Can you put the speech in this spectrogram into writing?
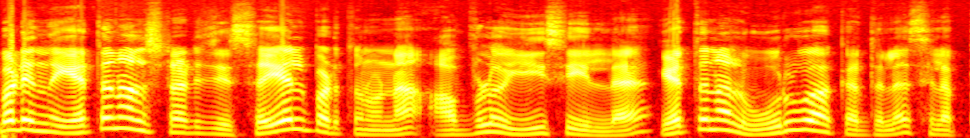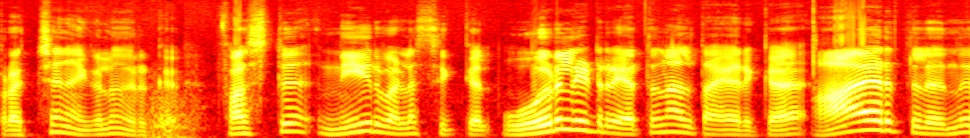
பட் இந்த எத்தனால் ஸ்ட்ராட்டஜி செயல்படுத்தணும்னா அவ்வளோ ஈஸி இல்லை. எத்தனால் உருவாக்குறதுல சில பிரச்சனைகளும் இருக்கு. ஃபர்ஸ்ட் நீர்வள சிக்கல். ஒரு லிட்டர் எத்தனால் தயாரிக்க ஆயிரத்துல இருந்து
